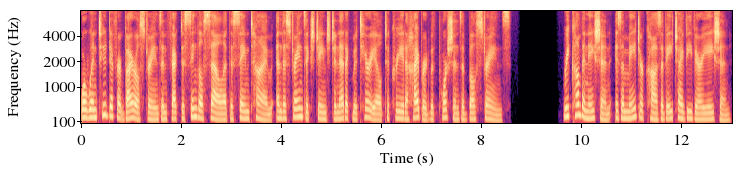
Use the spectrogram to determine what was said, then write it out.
or when two different viral strains infect a single cell at the same time and the strains exchange genetic material to create a hybrid with portions of both strains. Recombination is a major cause of HIV variation,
